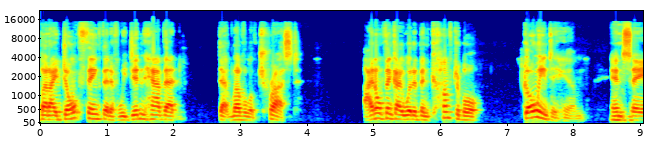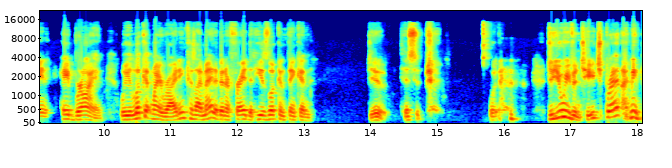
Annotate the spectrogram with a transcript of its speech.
but I don't think that if we didn't have that that level of trust, I don't think I would have been comfortable going to him and mm-hmm. saying, "Hey, Brian, will you look at my writing?" Because I might have been afraid that he's looking, thinking, "Dude, this is." Do you even teach, Brent? I mean,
